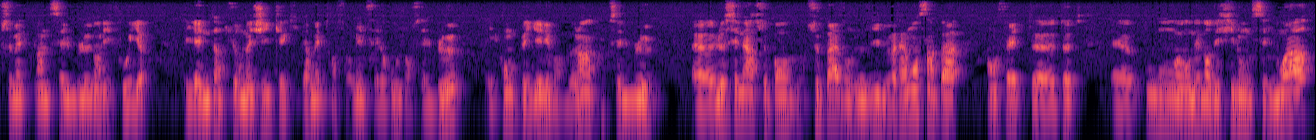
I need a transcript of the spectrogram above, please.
se mettre plein de sel bleu dans les fouilles. Il a une teinture magique qui permet de transformer le sel rouge en sel bleu et compte payer les morbelins un coup de sel bleu. le scénar se, se, passe dans une ville vraiment sympa, en fait, où on, est dans des filons de sel noir,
